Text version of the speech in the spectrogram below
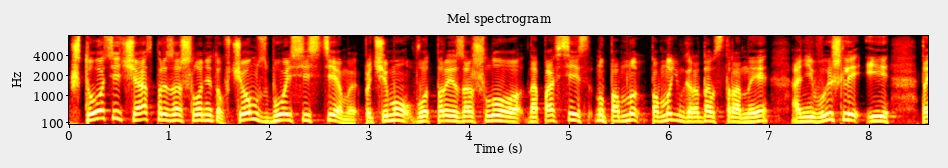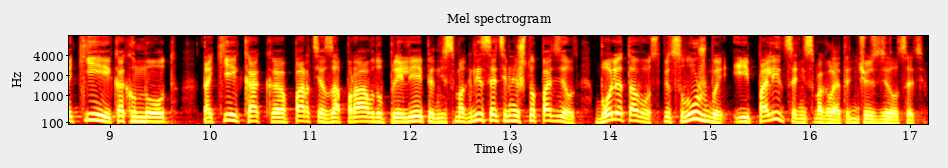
Что сейчас произошло не так? В чем сбой системы? Почему вот произошло на, по всей, ну, по, по многим городам страны они вышли и такие, как НОД, такие, как э, партия «За правду», Прилепин, не смогли с этим ничто поделать. Более того, спецслужбы и полиция не смогла это ничего сделать с этим.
